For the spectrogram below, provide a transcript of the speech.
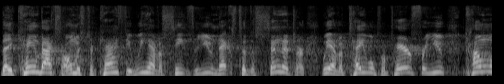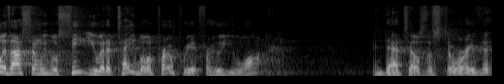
They came back and said, Oh, Mr. Cathy, we have a seat for you next to the senator. We have a table prepared for you. Come with us and we will seat you at a table appropriate for who you are. And dad tells the story that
